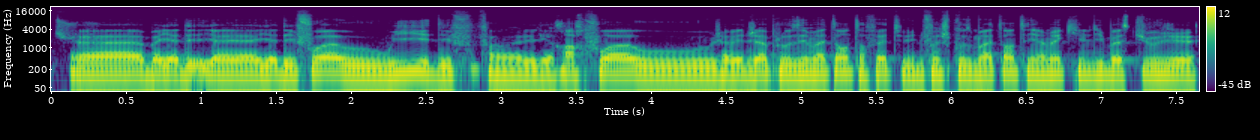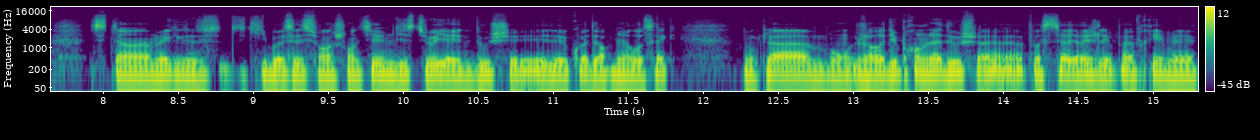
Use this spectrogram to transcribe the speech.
tu- Euh, bah, Il y, a des- il y, a, il y a des fois où oui, et des, f- enfin, les rares fois où j'avais déjà posé ma tente. En fait, une fois je pose ma tente et il y a un mec qui me dit bah, si tu veux, c'était un mec qui bossait sur un chantier. Il me dit si tu veux, il y a une douche et de quoi dormir au sec. Donc là, bon, j'aurais dû prendre la douche. A posteriori, je l'ai pas pris, mais,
